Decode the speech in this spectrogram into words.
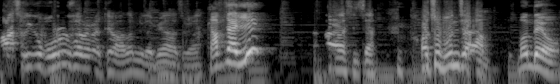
아 저 이거 모르는 사람이랑 대화 안 합니다. 미안하지만. 갑자기? 아 진짜 아 저 뭔지 알아 뭔데요?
